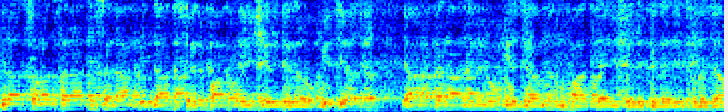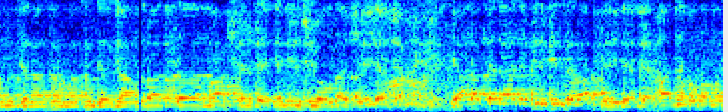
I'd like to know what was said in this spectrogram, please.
Biraz sonra salatü selam, İhlas-ı Şerif, Fatiha-i Şerifeler okuyacağız. Ya Rabbel Alemin okuyacağımız bu Fatiha-i Şerifeleri, kılacağımız cenaze namazının dergahı, sıratta, mahşerde, en yolda şeyler. Ya Rabbel Alemin bizleri affeyle, anne babamızı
